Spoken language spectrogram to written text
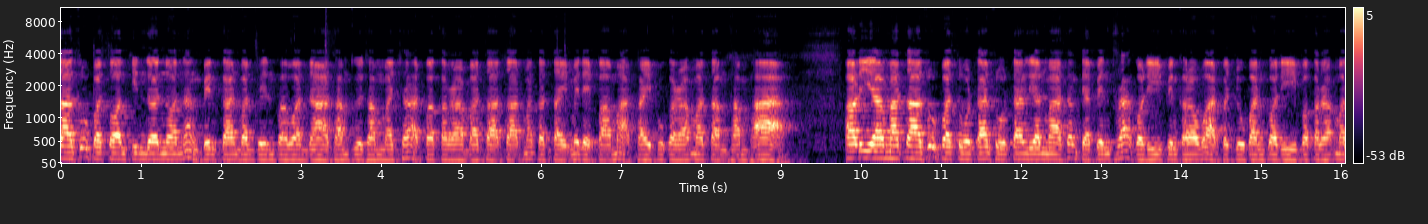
ตาสุปตอนกินเดินนอนนั่งเป็นการบรรเพ็ญภาวนาทำคือธรรมชาติปกรามาตาศาสตร์มกไตไม่ได้ปามาสใครปุกรามาตามทำพาอริยมาตาสุปตูตการสูตรการเรียนมาตั้งแต่เป็นพระก็ดีเป็นคารวาสปัจจุบันก็ดีปกรมา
